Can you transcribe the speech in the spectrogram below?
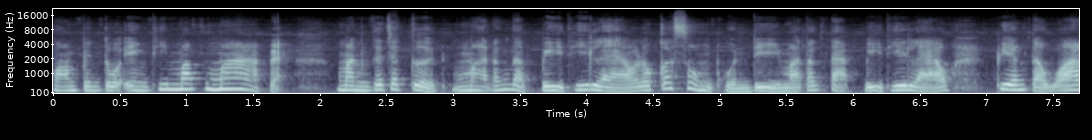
ความเป็นตัวเองที่มากๆเนี่ยมันก็จะเกิดมาตั้งแต่ปีที่แล้ว แล้วก็ส่งผลดีมาตั้งแต่ปีที่แล้ว เพียงแต่ว่า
